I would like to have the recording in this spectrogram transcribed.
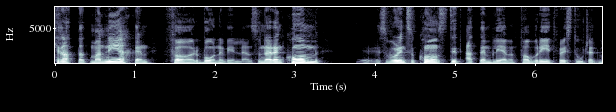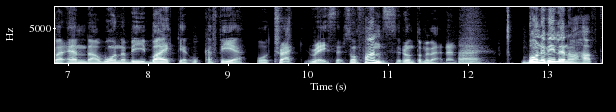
krattat manegen för Bonnevillen. Så när den kom så var det inte så konstigt att den blev en favorit för i stort sett varenda wannabe-biker och café och track racer som fanns runt om i världen. Nej. Bonnevillen har haft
